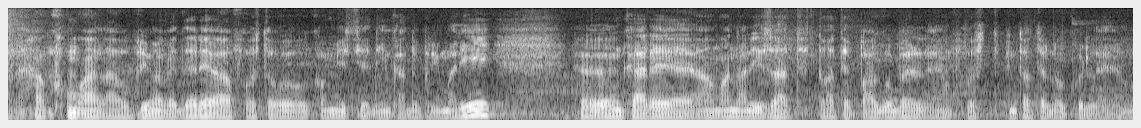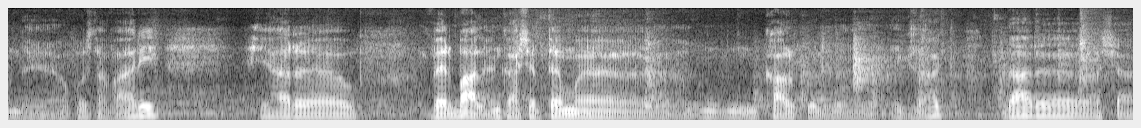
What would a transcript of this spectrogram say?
Acum, la o primă vedere, a fost o comisie din cadrul primăriei în care am analizat toate pagubele, am fost prin toate locurile unde au fost avarii, iar uh, verbal, încă așteptăm uh, un calcul uh, exact, dar uh, așa,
